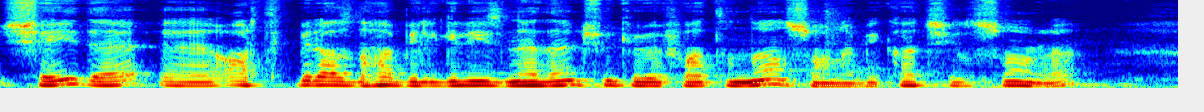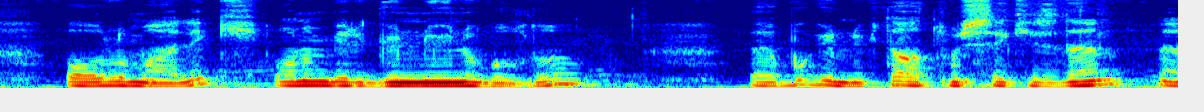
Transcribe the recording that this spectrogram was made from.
şeyi de e, artık biraz daha bilgiliyiz. Neden? Çünkü vefatından sonra birkaç yıl sonra oğlu Malik onun bir günlüğünü buldu. E, bu günlükte 68'den e,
